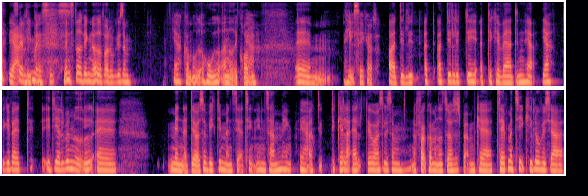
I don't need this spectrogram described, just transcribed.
ja selv, lige men- præcis. men stadigvæk noget, hvor du ligesom ja, kommer ud af hovedet og ned i kroppen. Ja. Øhm, Helt sikkert. Og, at det, lidt, og, og det er lidt det, at det kan være den her, ja, det kan være et, et hjælpemiddel, øh, men at det også er vigtigt, at man ser tingene i en sammenhæng. Ja. Og det, det gælder alt. Det er jo også ligesom, når folk kommer ned til os og spørger, dem, kan jeg tabe mig 10 kilo, hvis jeg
